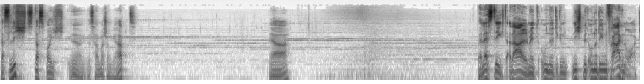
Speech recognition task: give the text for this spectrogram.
Das Licht, das euch... Ja, das haben wir schon gehabt. Ja. Belästigt Adal mit unnötigen, nicht mit unnötigen Fragen, Ork.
